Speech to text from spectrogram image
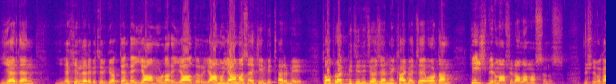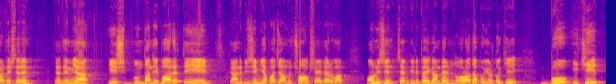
yerden ekinleri bitir, gökten de yağmurları yağdır. Yağmur yağmasa ekin biter mi? Toprak bitirici özelliğini kaybedecek oradan hiçbir mahsul alamazsınız. Müslüman kardeşlerim dedim ya iş bundan ibaret değil. Yani bizim yapacağımız çok şeyler var. Onun için sevgili peygamberimiz orada buyurdu ki bu iki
